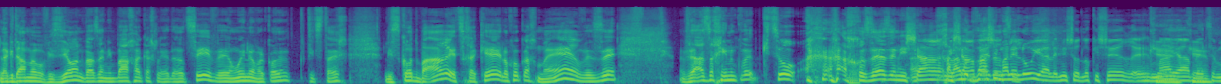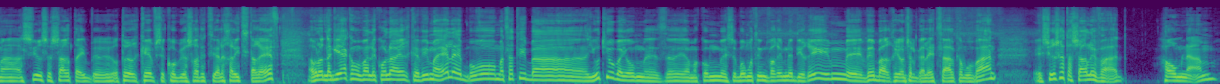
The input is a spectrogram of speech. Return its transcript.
לקדם אירוויזיון, ואז אני בא אחר כך לעד ארצי, ואומרים לי, אבל קודם תצטרך לזכות בארץ, חכה, לא כל כך מהר, וזה. ואז זכינו כבר, בקיצור, החוזה הזה נשאר, נשאר חלב ודבש עם הללויה, למי שעוד לא קישר, אה, כן, מה היה כן. בעצם השיר ששרת באותו הרכב שקובי אושרת הציע לך להצטרף. אבל עוד נגיע כמובן לכל ההרכבים האלה, בו מצאתי ביוטיוב היום, אה, זה המקום שבו מוצאים דברים נדירים, אה, ובארכיון של גלי צה"ל כמובן. שיר שאתה שר לבד, האומנם?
